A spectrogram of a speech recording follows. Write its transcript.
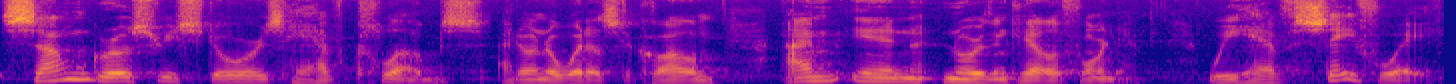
some grocery stores have clubs. I don't know what else to call them. I'm in Northern California. We have Safeway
